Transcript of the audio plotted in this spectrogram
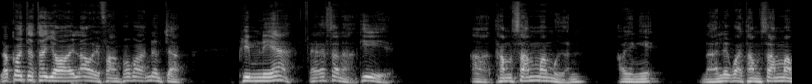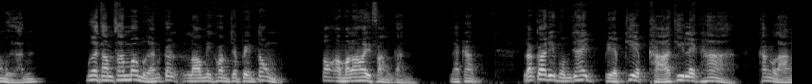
แล้วก็จะทยอยเล่าให้ฟังเพราะว่าเนื่องจากพิมพ์เนี้ยในลักษณะที่อ่าทำซ้ำมาเหมือน เอาอย่างนี้นะเรียกว่าทำซ้ำมาเหมือน เมื่อทำซ้ำมาเหมือนก็เรามีความจำเป็นต้องต้องเอามาเล่าให้ฟังกันนะครับ แล้วก็ที่ผมจะให้เปรียบเทียบขาที่เลข 5 ข้างหลัง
